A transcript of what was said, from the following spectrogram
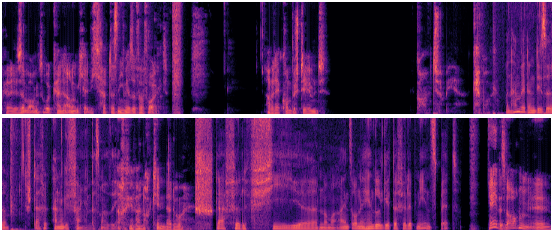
Vielleicht ist er morgen zurück. Keine Ahnung. Ich, ich habe das nicht mehr so verfolgt. Aber der kommt bestimmt. Kommt schon wieder. Kein Problem. Wann haben wir denn diese Staffel angefangen? Lass mal sehen. Ach, wir waren noch Kinder, du. Staffel 4, Nummer 1. Ohne Hindel geht der Philipp nie ins Bett. Hey, das war auch ein äh,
